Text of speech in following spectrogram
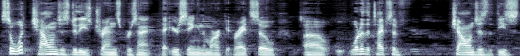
so what challenges do these trends present that you're seeing in the market, right? So uh, what are the types of challenges that these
